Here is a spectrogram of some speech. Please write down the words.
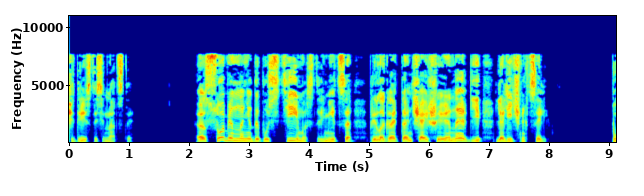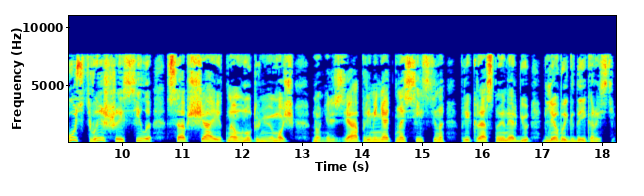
417. Особенно недопустимо стремиться прилагать тончайшие энергии для личных целей. Пусть высшая сила сообщает нам внутреннюю мощь, но нельзя применять насильственно прекрасную энергию для выгоды и корысти.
